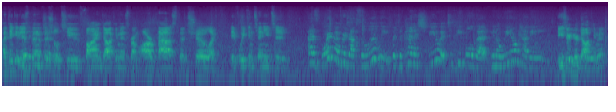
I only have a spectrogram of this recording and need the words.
I think it for is the future. beneficial to find documents from our past that show like if we continue to, As board members, absolutely, but to kind of spew it to people that, you know, we don't have any, these are your documents.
